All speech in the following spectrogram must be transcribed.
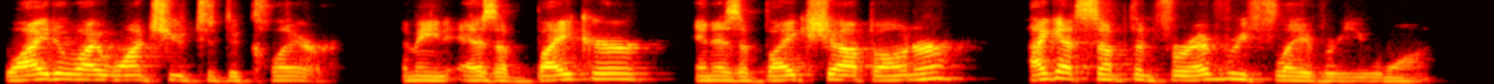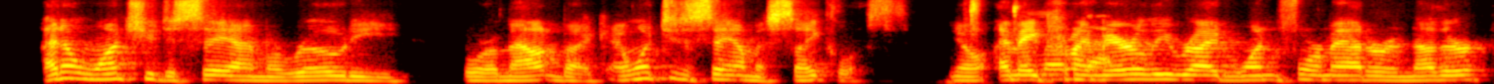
Why do I want you to declare? I mean, as a biker and as a bike shop owner, I got something for every flavor you want. I don't want you to say I'm a roadie or a mountain bike. I want you to say I'm a cyclist. You know, I may I primarily that. ride one format or another.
